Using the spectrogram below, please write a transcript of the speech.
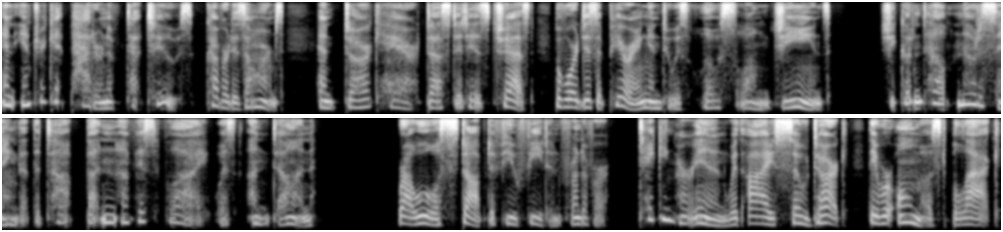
An intricate pattern of tattoos covered his arms, and dark hair dusted his chest before disappearing into his low slung jeans. She couldn't help noticing that the top button of his fly was undone. Raoul stopped a few feet in front of her, taking her in with eyes so dark they were almost black.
